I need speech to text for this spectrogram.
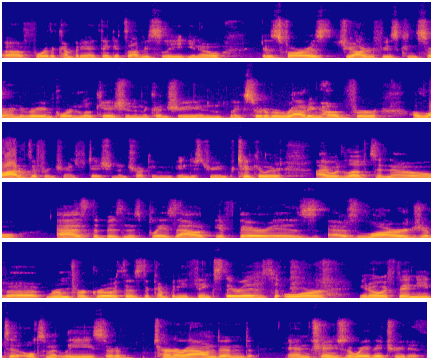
uh, for the company. I think it's obviously you know as far as geography is concerned, a very important location in the country and like sort of a routing hub for a lot of different transportation and trucking industry in particular. I would love to know as the business plays out if there is as large of a room for growth as the company thinks there is or you know if they need to ultimately sort of turn around and and change the way they treat it.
